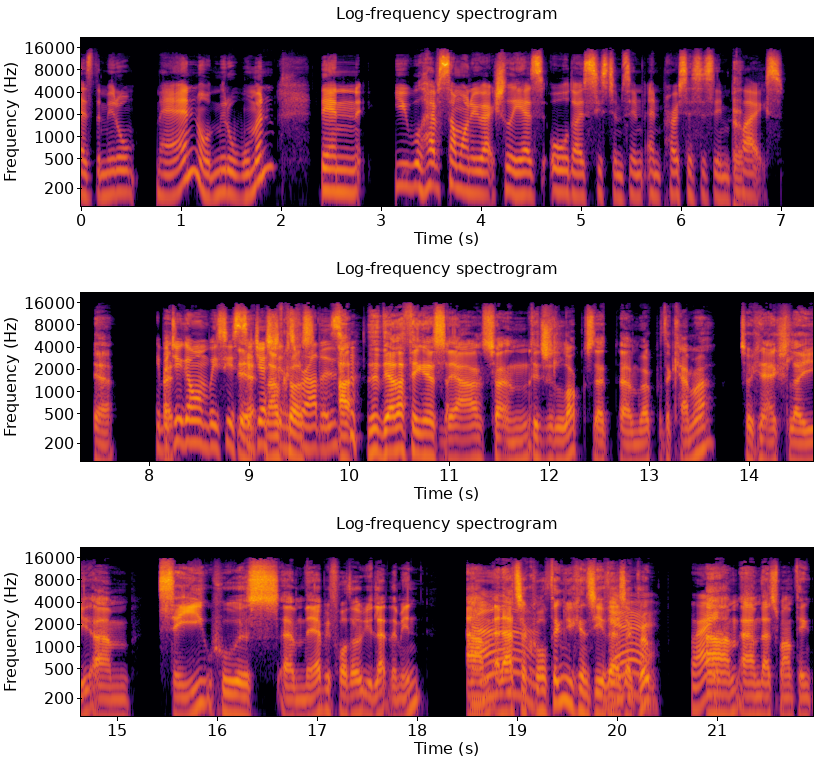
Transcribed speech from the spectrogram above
as the middleman or middle woman, then you will have someone who actually has all those systems in, and processes in Yeah. place. Yeah. but But- do go on with your Yeah, no, suggestions course. for others. Uh, the, the other thing is there are certain digital locks that um, work with the camera, so you can actually um, see who is um, there bore you let them in, um, and that's a Ah. cool thing. You can see if there's a group. Right. Um, and that's one thing.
